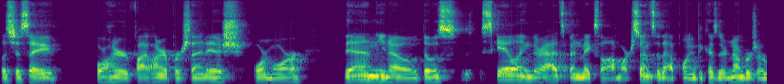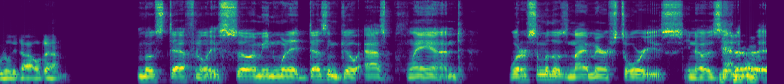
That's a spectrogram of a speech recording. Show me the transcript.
let's just say 400, 500% ish or more, then, you know, those scaling their ad spend makes a lot more sense at that point because their numbers are really dialed in. Most definitely. So, I mean, when it doesn't go as planned, what are some of those nightmare stories? You know, is it a, a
